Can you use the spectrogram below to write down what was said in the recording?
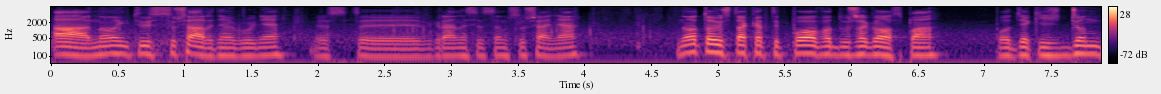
A, no i tu jest suszarnia ogólnie. Jest yy, wgrany system suszenia. No to już taka typowa duża gospa. Pod jakieś John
